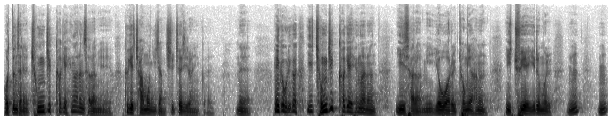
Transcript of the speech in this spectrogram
어떤 사람이에요? 정직하게 행하는 사람이에요. 그게 잠언 2장 7절이라니까요. 네. 그러니까 우리가 이 정직하게 행하는 이 사람이 여호와를 경외하는 이 주의 이름을 음? 음?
